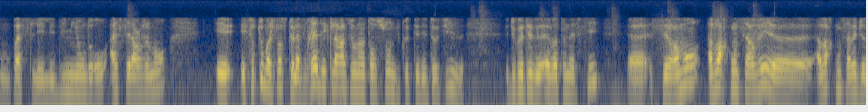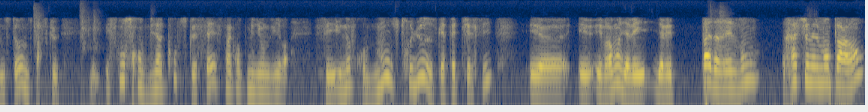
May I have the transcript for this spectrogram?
on passe les, les 10 millions d'euros assez largement. Et, surtout, moi, je pense que la vraie déclaration d'intention du côté des Toffees, du côté de Everton FC, euh, c'est vraiment avoir conservé, euh, avoir conservé John Stones, parce que est-ce qu'on se rend bien compte ce que c'est 50 millions de livres? C'est une offre monstrueuse qu'a faite Chelsea, et, euh, et, vraiment, il y avait, il y avait pas de raison, rationnellement parlant,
